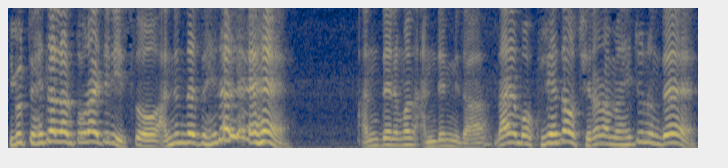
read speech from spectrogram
이걸 또 해달라는 또라이들이 있어. 안 된다 해도 해달래. 안 되는 건 안 됩니다. 나야 뭐 굳이 해달라고 지랄하면 해주는데,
